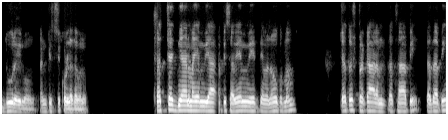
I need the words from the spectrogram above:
ದೂರ ಇರುವವನು, ಅಂಟಿಸಿಕೊಳ್ಳದವನು. ಸತ್ಯಜ್ಞಾನಮಯಂ ವ್ಯಾಪಿ ಸವಯಂ ವೇದ್ಯ ಮನೋಪಮಂ ಚತುಷ್ಪ್ರಕಾರಂ ತಥಾಪಿ ತದಪಿ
